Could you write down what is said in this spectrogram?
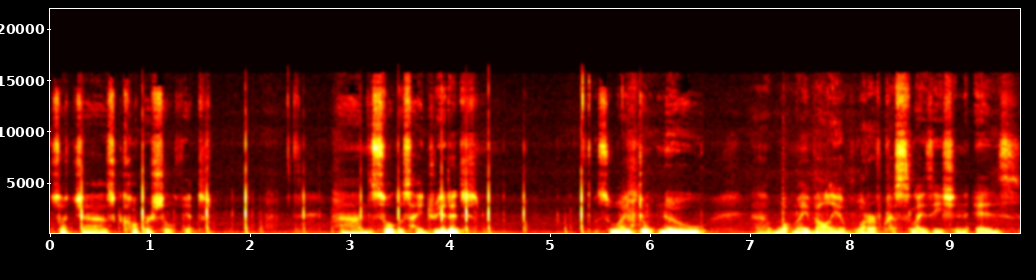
such as copper sulfate and the salt is hydrated so I don't know uh, what my value of water of crystallization is.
